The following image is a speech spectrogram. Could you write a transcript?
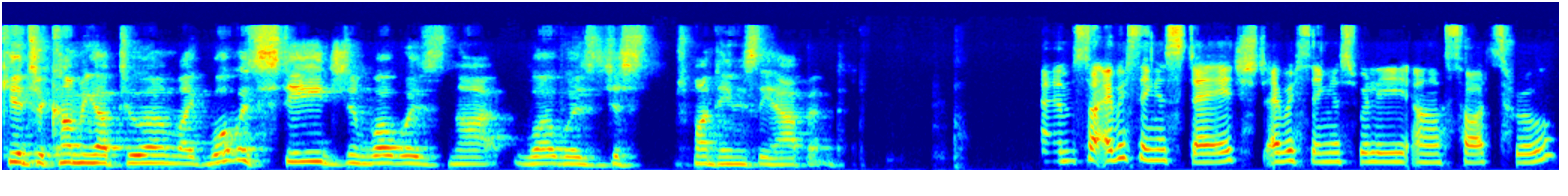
kids are coming up to them. Like what was staged and what was not? What was just spontaneously happened? Um, so everything is staged. Everything is really uh, thought through.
